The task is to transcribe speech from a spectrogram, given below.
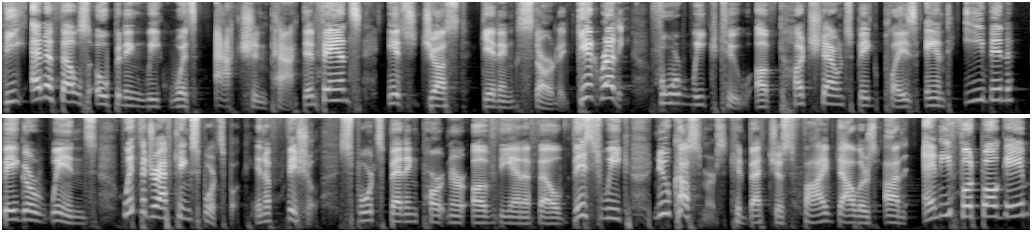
The NFL's opening week was action packed. And fans, it's just getting started. Get ready for week two of touchdowns, big plays, and even bigger wins with the DraftKings Sportsbook, an official sports betting partner of the NFL. This week, new customers can bet just $5 on any football game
